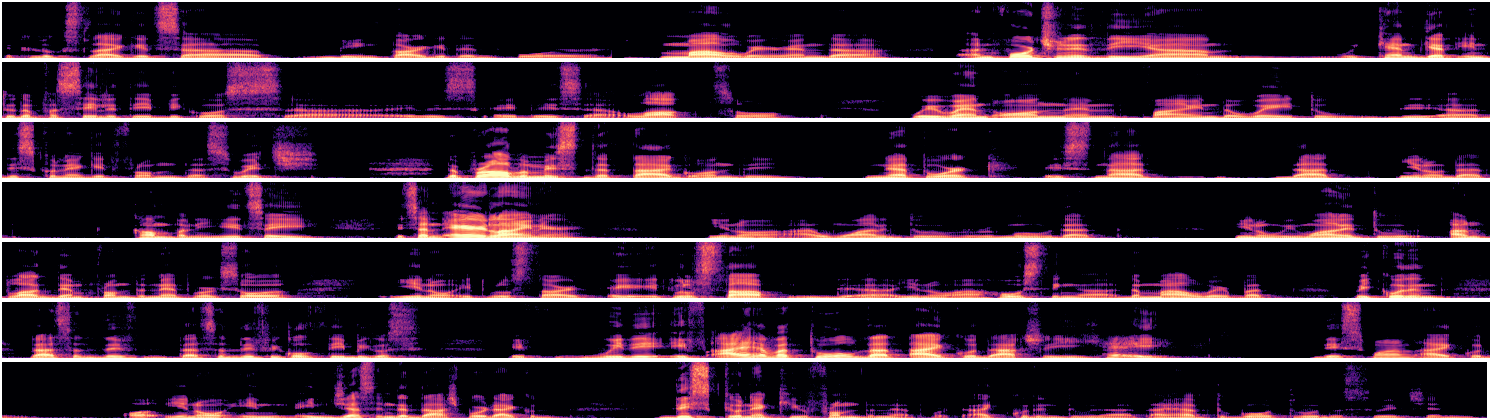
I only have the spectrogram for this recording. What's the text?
it looks like it's being targeted for malware and unfortunately, um, we can't get into the facility because it is it is locked. So we went on and find a way to uh, disconnect it from the switch. The problem is the tag on the network is not that you know that company. It's a it's an airliner. You know, I wanted to remove that. You know, we wanted to unplug them from the network so you know it will start it will stop uh, you know uh, hosting uh, the malware but we couldn't that's a dif- that's a difficulty because if we did, if i have a tool that i could actually hey this one i could uh, you know in in just in the dashboard i could disconnect you from the network. I couldn't do that. I have to go through the switch and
